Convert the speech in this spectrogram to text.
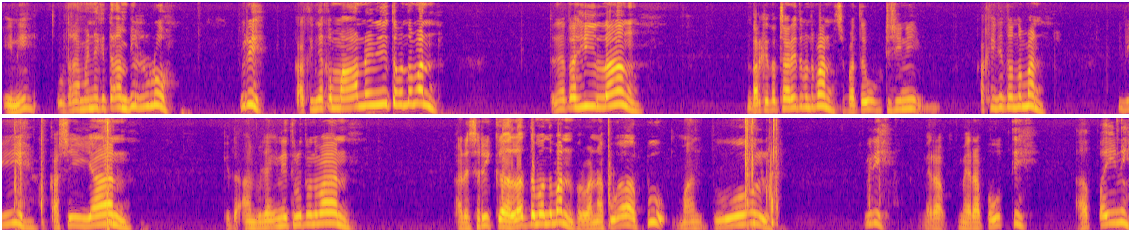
ini Ultramannya kita ambil dulu. Widih, kakinya ke mana ini teman-teman? Ternyata hilang. Ntar kita cari teman-teman. Sepatu di sini kakinya teman-teman. Widih, kasihan. Kita ambil yang ini dulu teman-teman. Ada serigala teman-teman berwarna abu-abu, mantul. Widih, merah merah putih. Apa ini?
